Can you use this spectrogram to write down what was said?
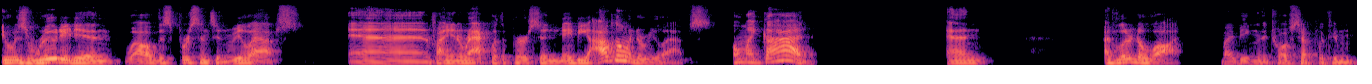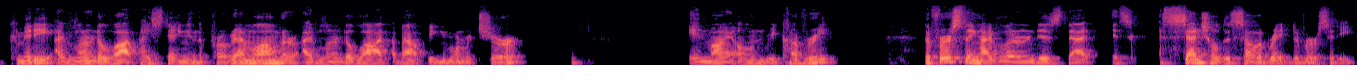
it was rooted in well this person's in relapse and if i interact with the person maybe i'll go into relapse oh my god and i've learned a lot by being in the 12 step within committee i've learned a lot by staying in the program longer i've learned a lot about being more mature in my own recovery the first thing i've learned is that it's essential to celebrate diversity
